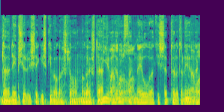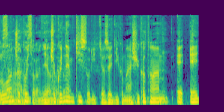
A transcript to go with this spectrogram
de a népsűrűség is kimagaslóan magas. Tehát Magyarországnál jóval kisebb területen érnek, csak, hogy, annyi, csak hogy nem kiszorítja az egyik a másikat, hanem hmm. egy,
